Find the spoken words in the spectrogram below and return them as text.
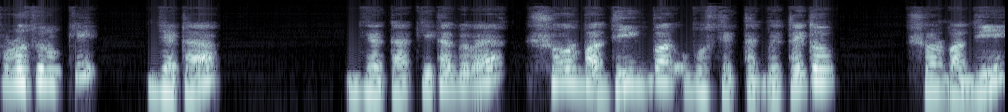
প্রচুরক কি? যেটা যেটা কি থাকবে ভাইয়া? সর্বাধিকবার উপস্থিত থাকবে, তাই তো? সর্বাধিক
